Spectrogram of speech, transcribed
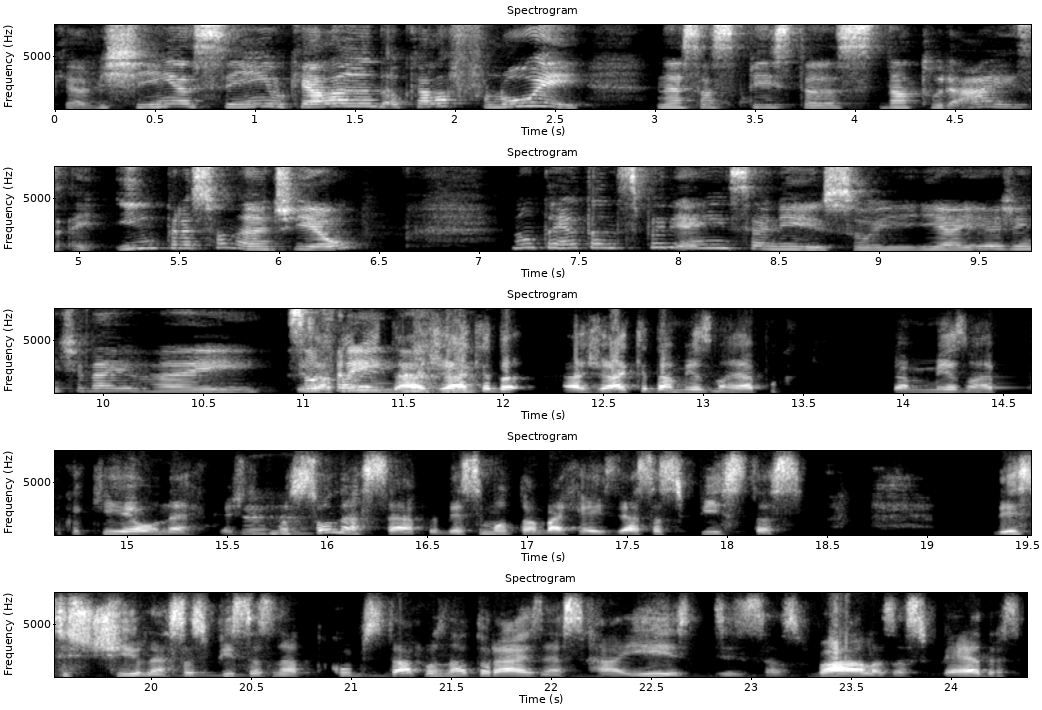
Que a bichinha, assim, o que ela anda, o que ela flui nessas pistas naturais é impressionante. E eu não tenho tanta experiência nisso. E, e aí a gente vai, vai sofrendo. Exatamente. A Jaque, é da, a Jaque é da mesma época da mesma época que eu, né? A gente uhum. começou nessa época, desse mountain bike race, dessas pistas desse estilo, nessas né? pistas com obstáculos naturais, né? as raízes, as valas, as pedras,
